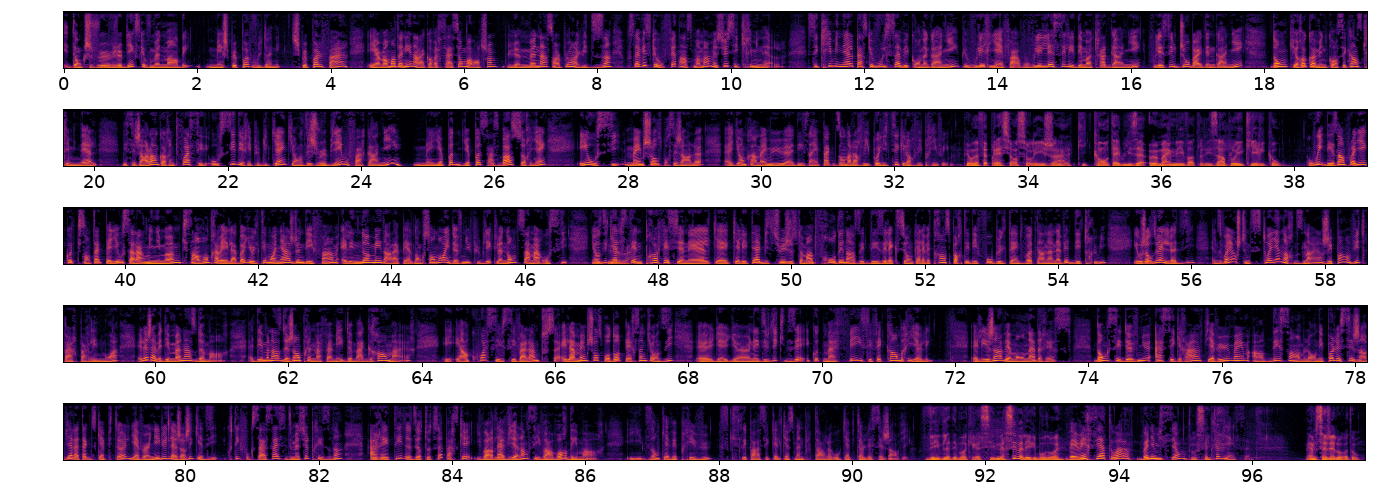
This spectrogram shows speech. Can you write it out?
Donc, je veux, je veux bien ce que vous me demandez, mais je peux pas vous le donner. Je peux pas faire. Et à un moment donné, dans la conversation, Donald Trump le menace un peu en lui disant, vous savez ce que vous faites en ce moment, monsieur, c'est criminel. C'est criminel parce que vous le savez qu'on a gagné, puis vous voulez rien faire. Vous voulez laisser les démocrates gagner, vous laissez Joe Biden gagner, donc il y aura comme une conséquence criminelle. Mais ces gens-là, encore une fois, c'est aussi des républicains qui ont dit, je veux bien vous faire gagner, mais il y a pas, y a pas, ça se base sur rien. Et aussi, même chose pour ces gens-là, euh, ils ont quand même eu euh, des impacts, disons, dans leur vie politique et leur vie privée. Puis, on a fait pression sur les gens qui comptabilisaient eux-mêmes les votes, les employés cléricaux. Oui, des employés, écoute, qui sont peut-être payés au salaire minimum, qui s'en vont travailler là-bas. Il y a eu le témoignage d'une des femmes. Elle est nommée dans l'appel. Donc, son nom est devenu public, le nom de sa mère aussi. Ils ont dit qu'elle, c'était une professionnelle, qu'elle était habituée justement de frauder dans des, élections, qu'elle avait transporté des faux bulletins de vote, qu'elle en avait détruit. Et aujourd'hui, elle l'a dit. Elle dit, voyons, je suis une citoyenne ordinaire. J'ai pas envie de faire parler de moi. Et là, j'avais des menaces de mort, des menaces de gens auprès de ma famille, de ma grand-mère. Et, et en quoi c'est valable tout ça? Et la même chose pour d'autres personnes qui ont dit, euh, il y, a- il y a un individu qui disait, écoute, ma fille s'est fait cambrioler. Euh, Les gens avaient mon adresse. Donc, c'est devenu assez grave. Puis, il y avait eu même en décembre, là, on n'est pas le 6 janvier à l'attaque du Capitole, il y avait un élu de la Georgie qui a dit, écoutez, il faut que ça cesse. Il dit, Monsieur le Président, arrêtez de dire tout ça parce qu'il va y avoir de la violence et il va y avoir des morts. Et disons qu'il avait prévu ce qui s'est passé quelques semaines plus tard là, au Capitole le 6 janvier. Vive la démocratie. Merci Valérie Baudouin. Ben merci à toi. Bonne émission. C'est très bien ça. MCG le retour.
